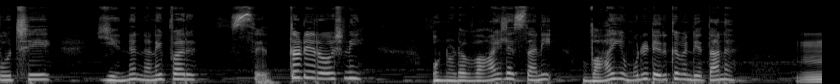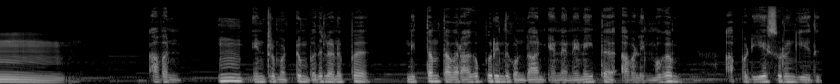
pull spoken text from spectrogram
போச்சே. என்ன நினைப்பாரு? செத்துடி ரோஷினி. உன்னோட வாயில சனி வாயை மூடிட்டு இருக்க வேண்டியதானே ம். அவன் ம் என்று மட்டும் பதில் அனுப்ப நித்தம் தவறாக புரிந்து கொண்டான் என நினைத்த அவளின் முகம் அப்படியே சுருங்கியது.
